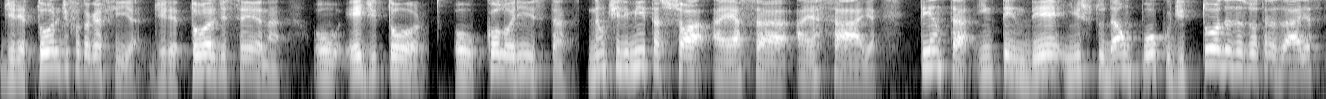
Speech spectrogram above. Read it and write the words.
diretor de fotografia, diretor de cena ou editor ou colorista, não te limita só a essa, a essa área. Tenta entender e estudar um pouco de todas as outras áreas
